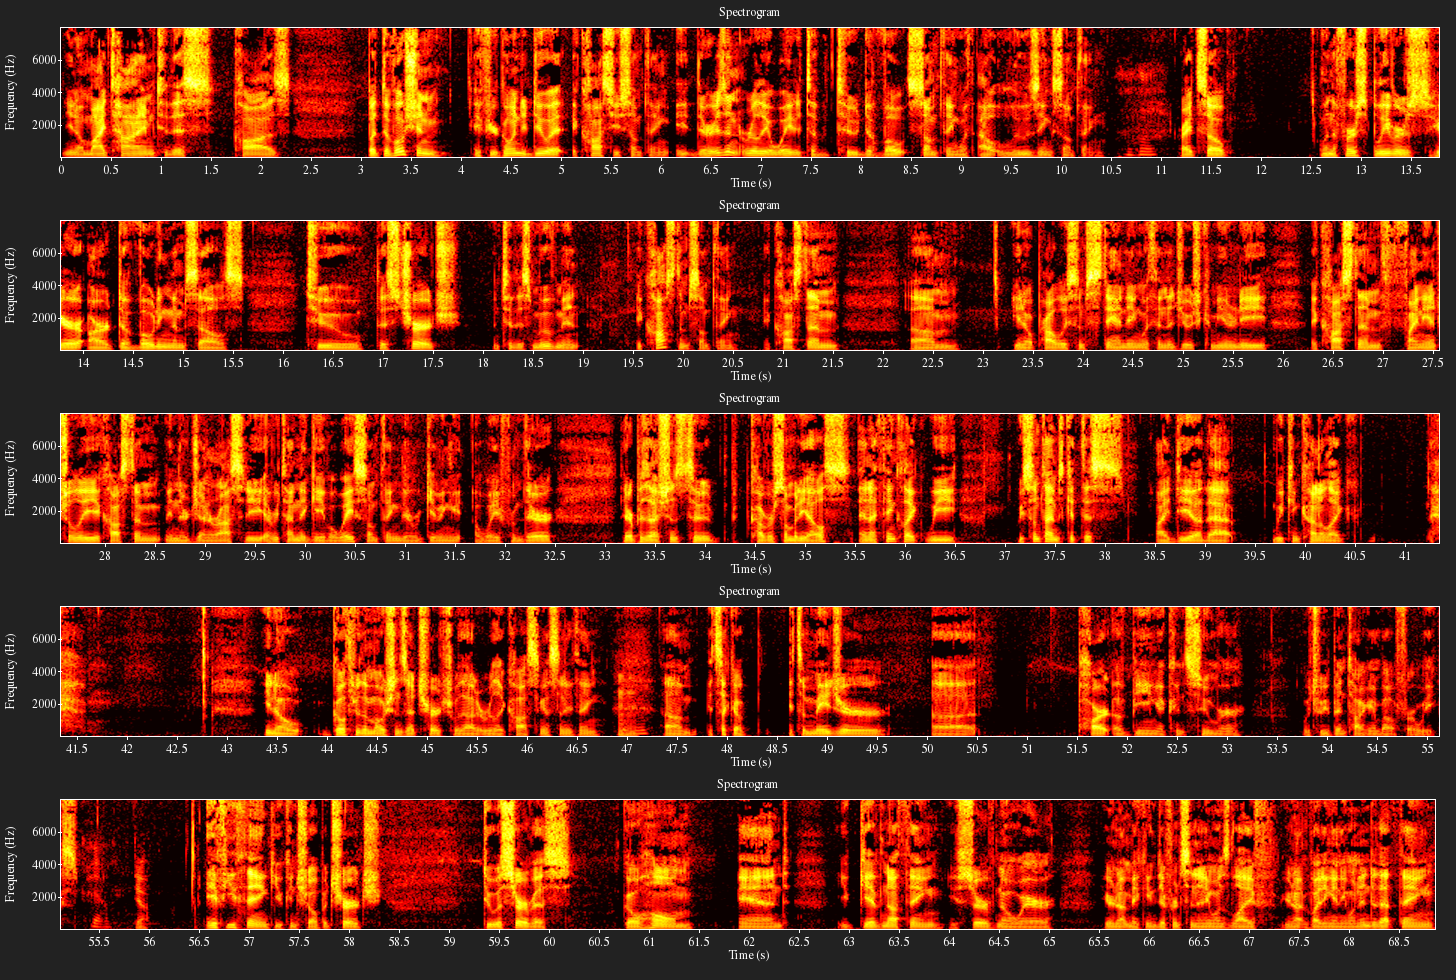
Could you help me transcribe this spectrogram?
you know my time to this cause. But devotion if you're going to do it it costs you something. It, there isn't really a way to, to to devote something without losing something right? So when the first believers here are devoting themselves to this church and to this movement it cost them something. It cost them um, you know probably some standing within the jewish community it cost them financially it cost them in their generosity. Every time they gave away something they were giving it away from their their possessions to cover somebody else. And i think like we we sometimes get this idea that we can kind of like you know go through the motions at church without it really costing us anything. Um, it's like a it's a major uh, part of being a consumer which we've been talking about for weeks. Yeah. If you think you can show up at church, do a service, go home, and you give nothing, you serve nowhere, you're not making a difference in anyone's life, you're not inviting anyone into that thing,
